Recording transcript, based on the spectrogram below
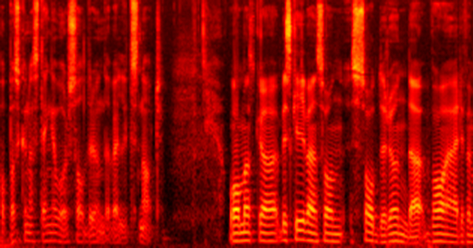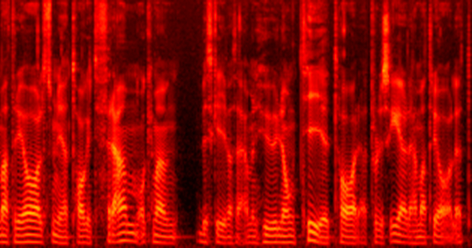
hoppas kunna stänga vår såddrunda väldigt snart. Och om man ska beskriva en sån såddrunda, vad är det för material som ni har tagit fram? Och kan man beskriva så här, men hur lång tid tar det att producera det här materialet?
